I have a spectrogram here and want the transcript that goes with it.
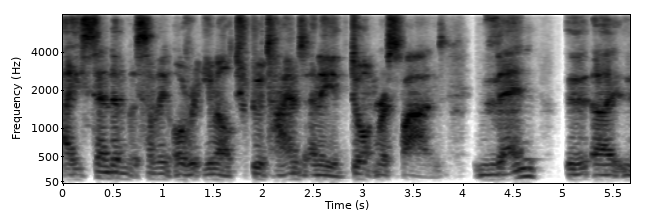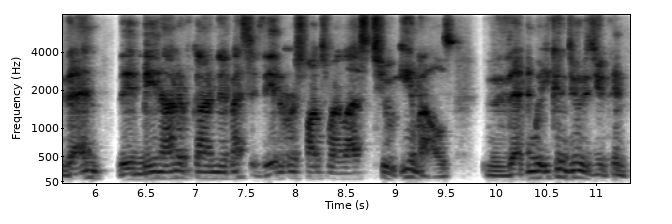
I send them something over email two times and they don't respond, then uh, then they may not have gotten a message. They didn't respond to my last two emails. Then what you can do is you can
